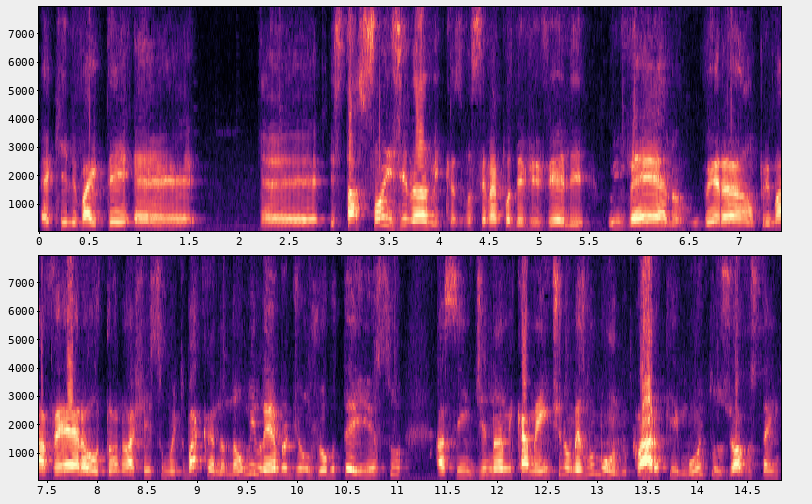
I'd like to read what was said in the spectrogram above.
é que ele vai ter é, é, estações dinâmicas. Você vai poder viver ali o inverno, o verão, primavera, outono. Eu achei isso muito bacana. Não me lembro de um jogo ter isso assim dinamicamente no mesmo mundo. Claro que muitos jogos têm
